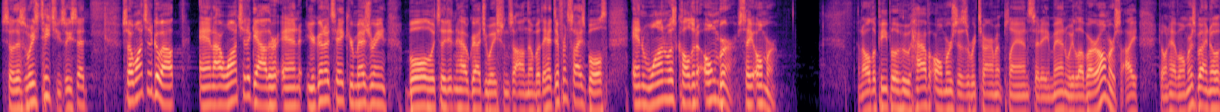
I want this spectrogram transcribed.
So this is what He's teaching. So He said, So I want you to go out and I want you to gather, and you're going to take your measuring bowl, which they didn't have graduations on them, but they had different size bowls, and one was called an omer. Say omer. And all the people who have omers as a retirement plan said, Amen. We love our omers. I don't have omers, but I know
